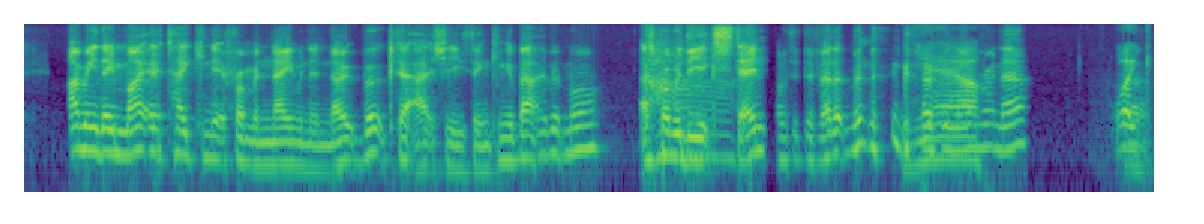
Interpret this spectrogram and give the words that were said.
I mean, they might have taken it from a name in a notebook to actually thinking about it a bit more. That's probably the ah. extent of the development going yeah. on right now. Like,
